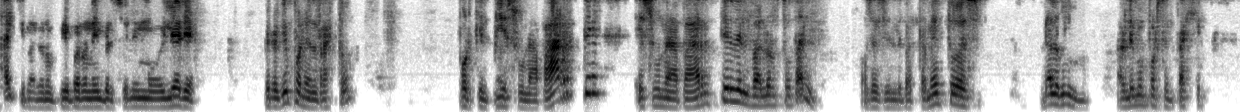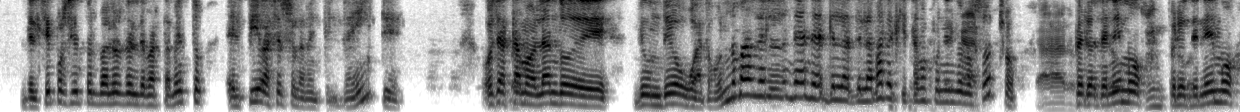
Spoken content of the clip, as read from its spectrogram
hay que pagar un pie para una inversión inmobiliaria. ¿Pero qué pone el resto? Porque el pie es una parte, es una parte del valor total. O sea, si el departamento es, da lo mismo, hablemos porcentaje, del 100% del valor del departamento, el pie va a ser solamente el 20%. O sea, estamos hablando de, un dedo guatón, nomás de la, de, la, de la pata que estamos poniendo nosotros. pero tenemos, pero tenemos,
